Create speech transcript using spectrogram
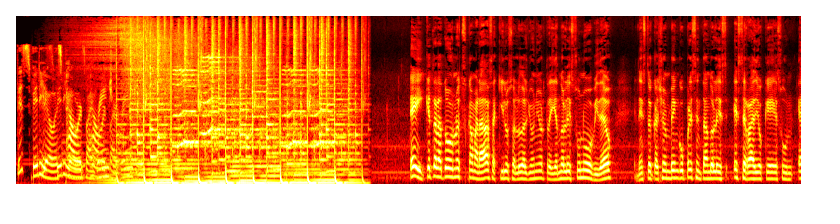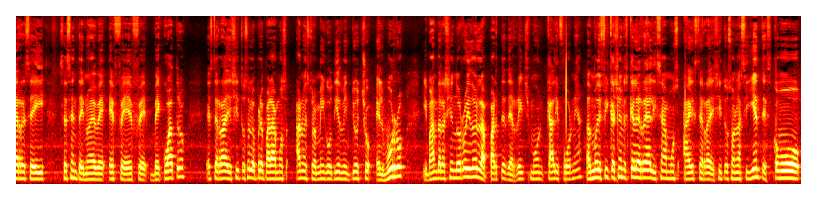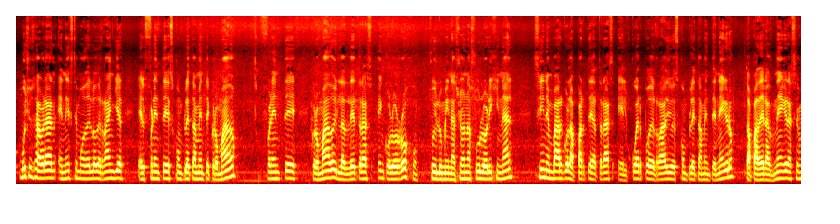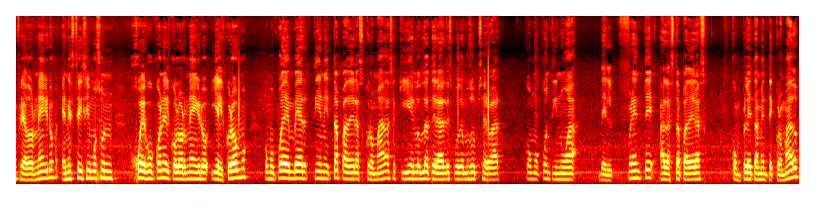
This video is powered by Ranger. Hey, ¿qué tal a todos nuestros camaradas? Aquí los saluda el Junior trayéndoles un nuevo video. En esta ocasión vengo presentándoles este radio que es un RCI 69FFB4. Este radicito se lo preparamos a nuestro amigo 1028 El Burro y va a andar haciendo ruido en la parte de Richmond, California. Las modificaciones que le realizamos a este radicito son las siguientes. Como muchos sabrán, en este modelo de Ranger el frente es completamente cromado. Frente cromado y las letras en color rojo. Su iluminación azul original. Sin embargo, la parte de atrás, el cuerpo del radio es completamente negro. Tapaderas negras, enfriador negro. En este hicimos un juego con el color negro y el cromo. Como pueden ver, tiene tapaderas cromadas. Aquí en los laterales podemos observar cómo continúa del frente a las tapaderas completamente cromado.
